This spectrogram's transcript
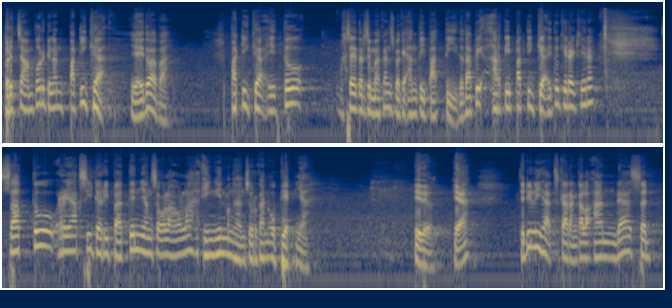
bercampur dengan patiga, yaitu apa? Patiga itu saya terjemahkan sebagai antipati, tetapi arti patiga itu kira-kira satu reaksi dari batin yang seolah-olah ingin menghancurkan objeknya. Itu, ya. Jadi lihat sekarang kalau Anda sedang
